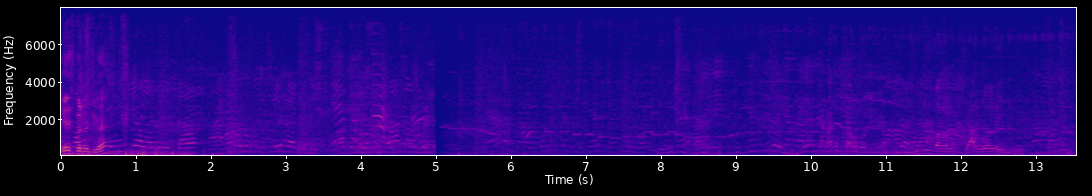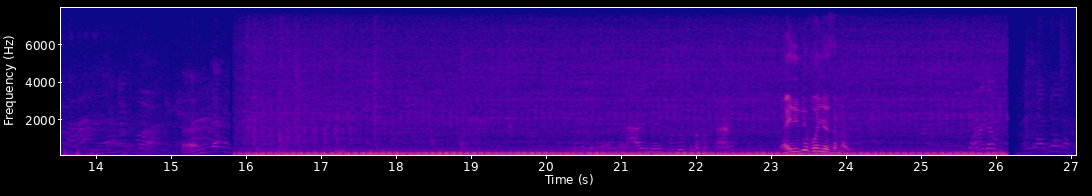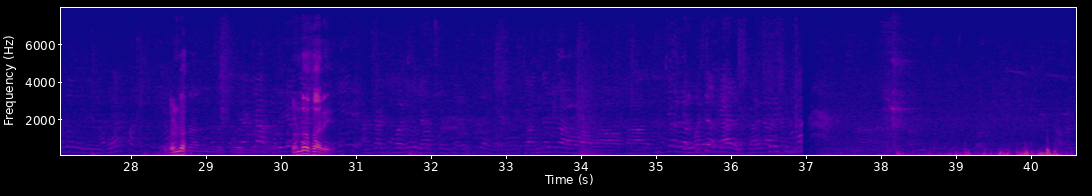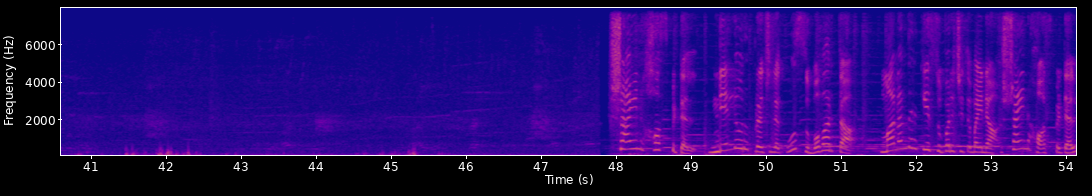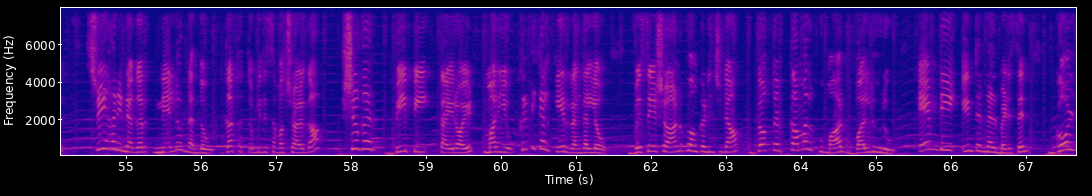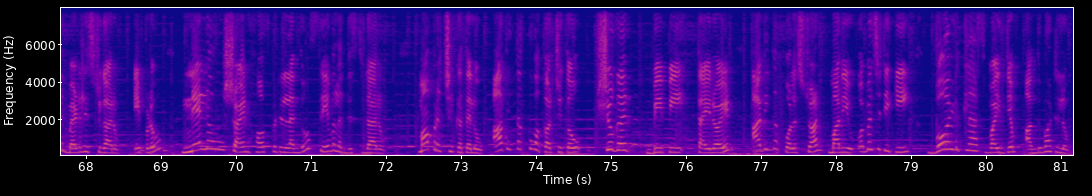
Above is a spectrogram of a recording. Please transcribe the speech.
కేసు పెట్టచ్చుగా? వెనక చాలా రోజులు ఐదింటికి ఫోన్ చేస్తాను నాకు. రెండో రెండోసారి. షైన్ హాస్పిటల్ నెల్లూరు ప్రజలకు శుభవార్త. మనందరికీ సుపరిచితమైన షైన్ హాస్పిటల్ శ్రీహరినగర్ నెల్లూరు నందు గత తొమ్మిది సంవత్సరాలుగా షుగర్ బీపీ థైరాయిడ్ మరియు క్రిటికల్ కేర్ రంగంలో విశేష అనుభవం గడించిన doctor Kamal Kumar Valluru MD internal medicine gold medalist garu. ఇప్పుడు నెల్లూరు షైన్ హాస్పిటల్ నందు సేవలందిస్తున్నారు మా ప్రత్యేకతలు అతి తక్కువ ఖర్చుతో షుగర్ బీపీ థైరాయిడ్ అధిక కొలెస్ట్రాల్ మరియు ఒబెసిటీకి వరల్డ్ క్లాస్ వైద్యం అందుబాటులో.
